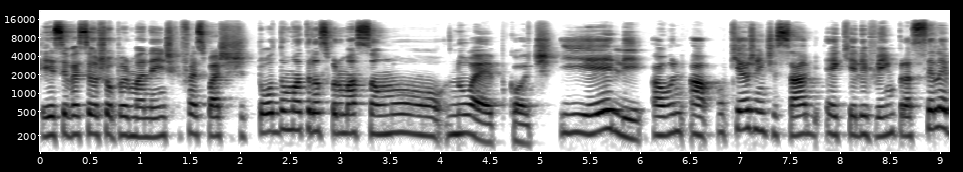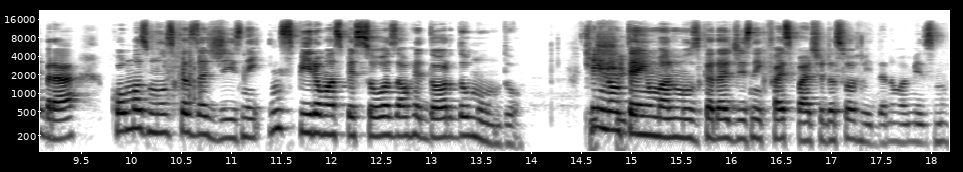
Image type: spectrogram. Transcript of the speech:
Esse vai ser o show permanente que faz parte de toda uma transformação no, no Epcot. E ele, a a- o que a gente sabe é que ele vem para celebrar como as músicas da Disney inspiram as pessoas ao redor do mundo. Que Quem não chique. tem uma música da Disney que faz parte da sua vida, não é mesmo?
